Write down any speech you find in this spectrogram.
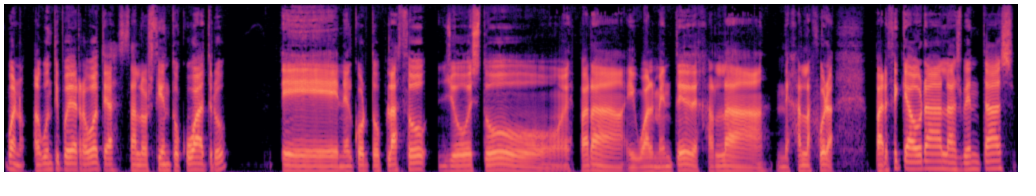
bueno, algún tipo de rebote hasta los 104, eh, en el corto plazo, yo esto es para igualmente dejarla, dejarla fuera. Parece que ahora las ventas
